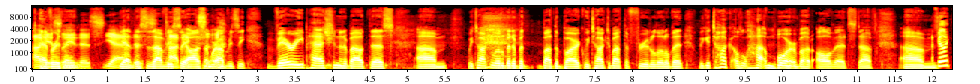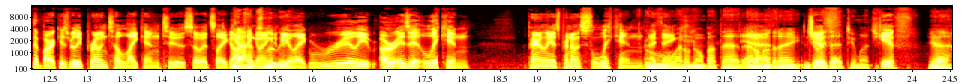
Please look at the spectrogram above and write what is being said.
Obviously, Everything. this yeah, yeah, this, is obviously topic, awesome. so- We're obviously very passionate about this. Um, we talked a little bit about, about the bark. We talked about the fruit a little bit. We could talk a lot more about all that stuff. Um, I feel like the bark is really prone to lichen too, so it's like Yeah, often going to be like really, or is it lichen? Apparently, it's pronounced lichen. I think. I don't know about that. I don't know that I enjoy Jif? that too much. GIF. Yeah.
